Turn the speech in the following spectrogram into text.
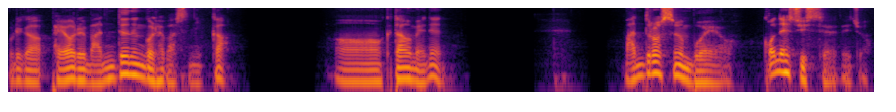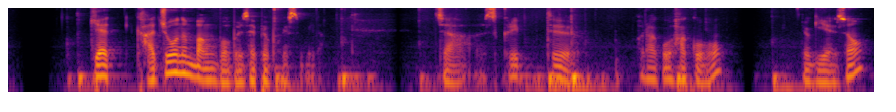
우리가 배열을 만드는 걸 해봤으니까 어, 그 다음에는 만들었으면 뭐예요? 꺼낼 수 있어야 되죠. Get, 가져오는 방법을 살펴보겠습니다. 자, 스크립트라고 하고 여기에서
